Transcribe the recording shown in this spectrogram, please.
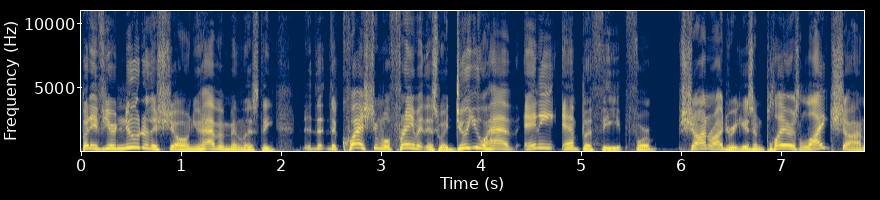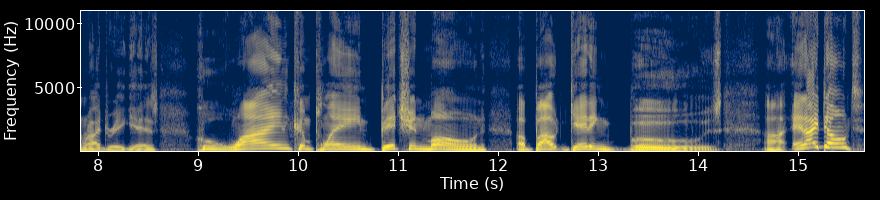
but if you're new to the show and you haven't been listening, the, the question we'll frame it this way: Do you have any empathy for Sean Rodriguez and players like Sean Rodriguez who whine, complain, bitch, and moan about getting boos? Uh, and I don't.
